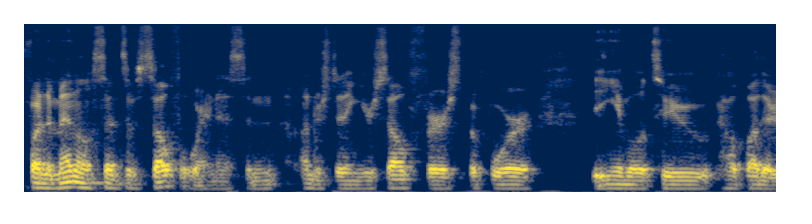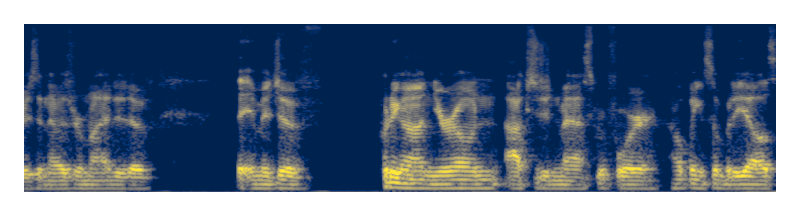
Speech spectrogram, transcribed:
fundamental sense of self-awareness and understanding yourself first before being able to help others. And i was reminded of the image of putting on your own oxygen mask before helping somebody else.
